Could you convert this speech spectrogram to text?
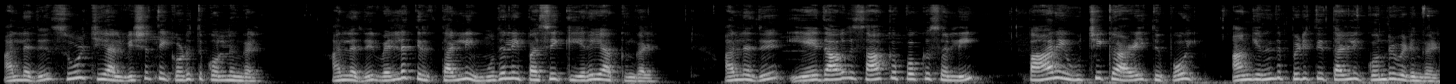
அல்லது சூழ்ச்சியால் விஷத்தை கொடுத்து கொல்லுங்கள் அல்லது வெள்ளத்தில் தள்ளி முதலை பசிக்கு இரையாக்குங்கள் அல்லது ஏதாவது சாக்குப்போக்கு சொல்லி பாறை உச்சிக்கு அழைத்து போய் அங்கிருந்து பிடித்து தள்ளி கொன்றுவிடுங்கள்.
